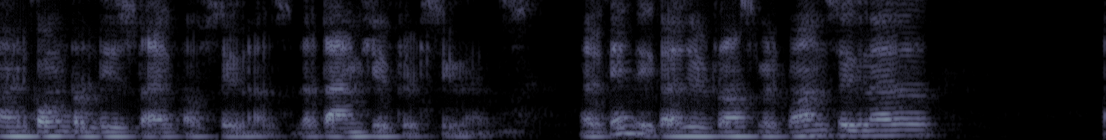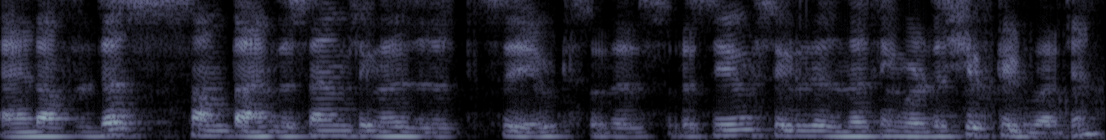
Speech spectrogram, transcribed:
encounter these type of signals the time shifted signals. Okay because you transmit one signal and after just some time the same signal is received. So this received signal is nothing but the shifted version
